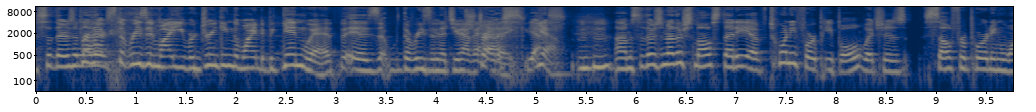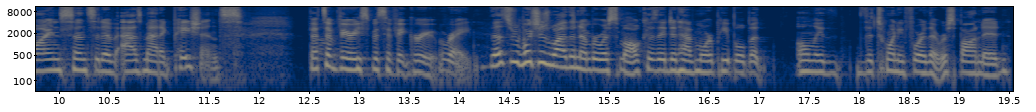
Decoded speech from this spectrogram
So there's another. Perhaps the reason why you were drinking the wine to begin with is the reason that you have a stress. headache. Yes. Um, so there's another small study of 24 people, which is self-reporting wine-sensitive asthmatic patients. That's a very specific group. Right. That's which is why the number was small because they did have more people, but only the 24 that responded,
